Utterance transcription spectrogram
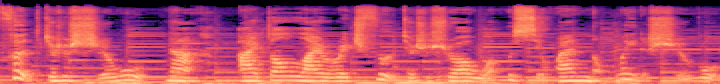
，food 就是食物，那 I don't like rich food 就是说我不喜欢浓味的食物。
